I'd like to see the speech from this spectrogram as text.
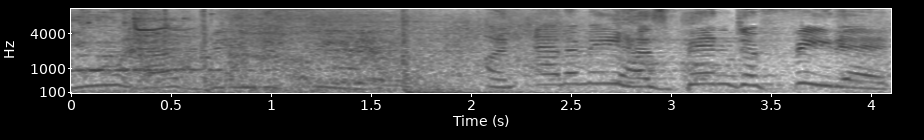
You have been defeated. An enemy has been defeated.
